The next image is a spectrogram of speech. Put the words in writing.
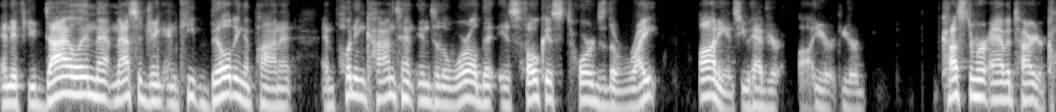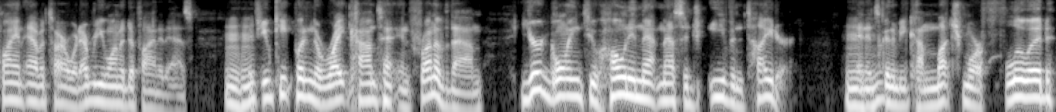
And if you dial in that messaging and keep building upon it and putting content into the world that is focused towards the right audience, you have your uh, your your customer avatar, your client avatar, whatever you want to define it as, Mhm. if you keep putting the right content in front of them, you're going to hone in that message even tighter and it's Mhm. going to become much more fluid.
